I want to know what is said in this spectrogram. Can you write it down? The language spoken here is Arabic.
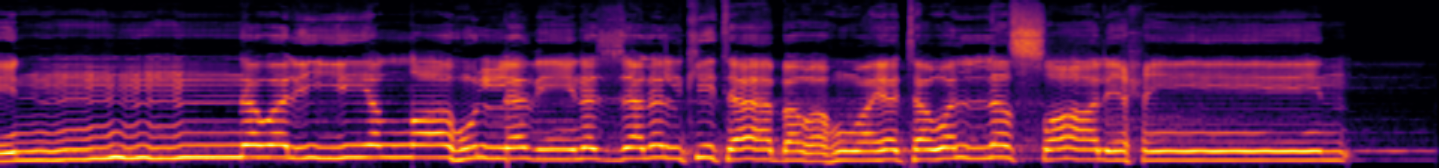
إن وليي الله الذي نزل الكتاب وهو يتولى الصالحين.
